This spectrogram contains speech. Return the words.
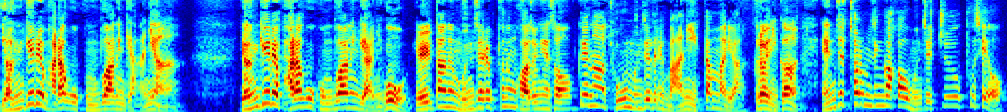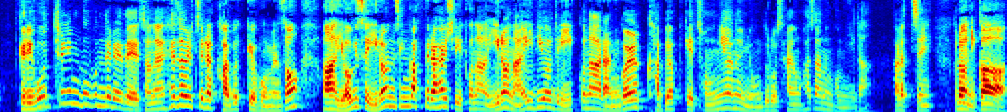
연기를 바라고 공부하는 게 아니야. 연기를 바라고 공부하는 게 아니고 일단은 문제를 푸는 과정에서 꽤나 좋은 문제들이 많이 있단 말이야. 그러니까 엔제처럼 생각하고 문제 쭉 푸세요. 그리고 틀린 부분들에 대해서는 해설지를 가볍게 보면서 아 여기서 이런 생각들을 할 수 있구나 이런 아이디어들이 있구나 라는 걸 가볍게 정리하는 용도로 사용하자는 겁니다. 알았지? 그러니까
